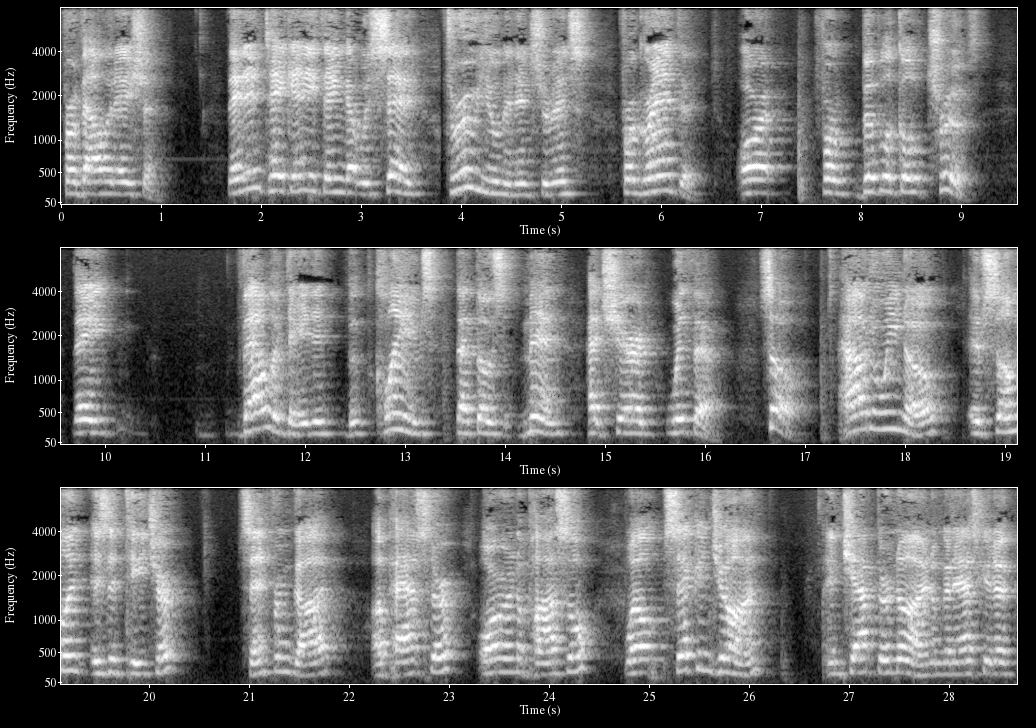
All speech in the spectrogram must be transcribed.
for validation. They didn't take anything that was said through human instruments for granted or for biblical truth. They validated the claims that those men had shared with them. So, how do we know if someone is a teacher sent from God, a pastor, or an apostle? Well, Second John in chapter 9, I'm going to ask you to,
